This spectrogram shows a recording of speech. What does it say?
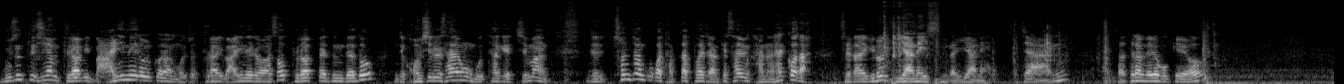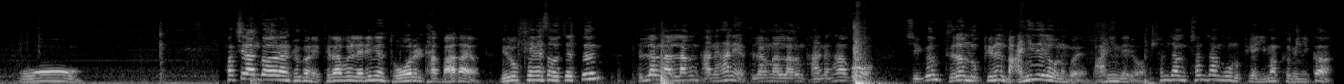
무슨 뜻이냐면 드랍이 많이 내려올 거라는 거죠. 드랍이 많이 내려와서 드랍 배드인데도 이제 거실을 사용을 못 하겠지만 이제 천장고가 답답하지 않게 사용 가능할 거다. 제가 알기로는 이 안에 있습니다. 이 안에. 짠. 자, 드랍 내려볼게요. 오. 확실한 거는 그거네. 드랍을 내리면 도어를 다 막아요. 이렇게 해서 어쨌든 들락날락은 가능하네요. 들락날락은 가능하고 지금 드랍 높이는 많이 내려오는 거예요. 많이 내려와. 천장 천장고 높이가 이만큼이니까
